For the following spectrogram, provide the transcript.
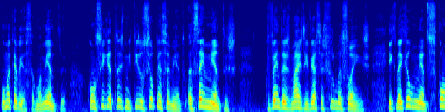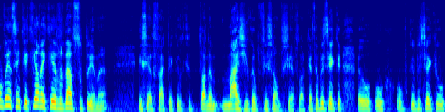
uma cabeça, uma mente, consiga transmitir o seu pensamento a 100 mentes que vêm das mais diversas formações e que naquele momento se convencem que aquela é que é a verdade suprema, isso é de facto aquilo que torna mágico a profissão de chefe da orquestra. Por isso é que, o, o, por isso é que o,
